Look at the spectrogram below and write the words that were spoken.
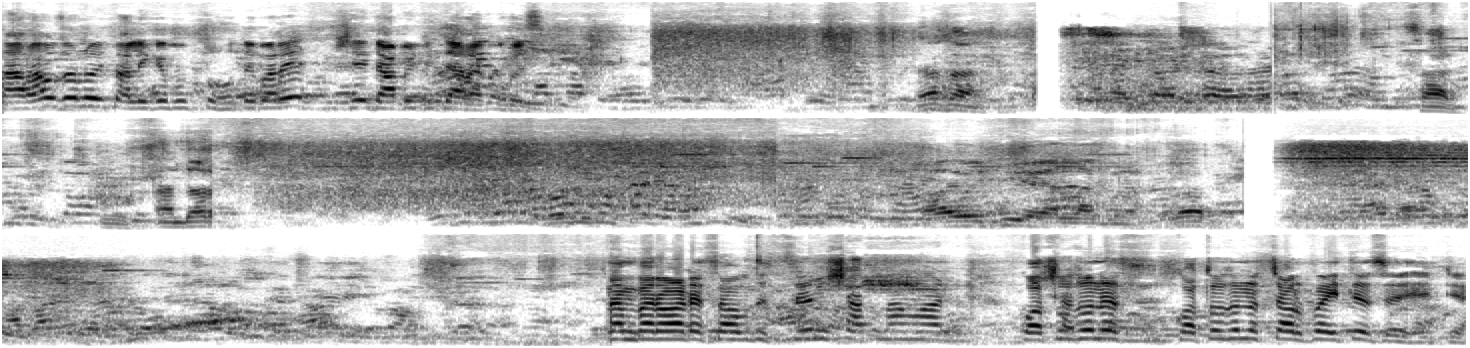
তারাও যেন ওই তালিকাভুক্ত হতে পারে, সেই দাবিটি তারা করেছে। হ্যাঁ স্যার নাম্বার ওয়ার্ডে চাউল দিচ্ছেন? সাত নম্বর কতজনের কতজনের চাউল পাইতেছে এটা?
